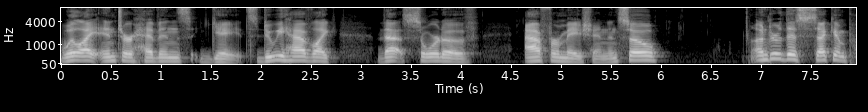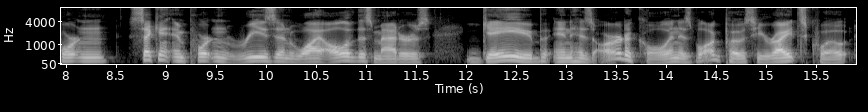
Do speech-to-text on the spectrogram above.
Will I enter heaven's gates? Do we have like that sort of affirmation? And so, under this second important second important reason why all of this matters, Gabe in his article in his blog post he writes, quote,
